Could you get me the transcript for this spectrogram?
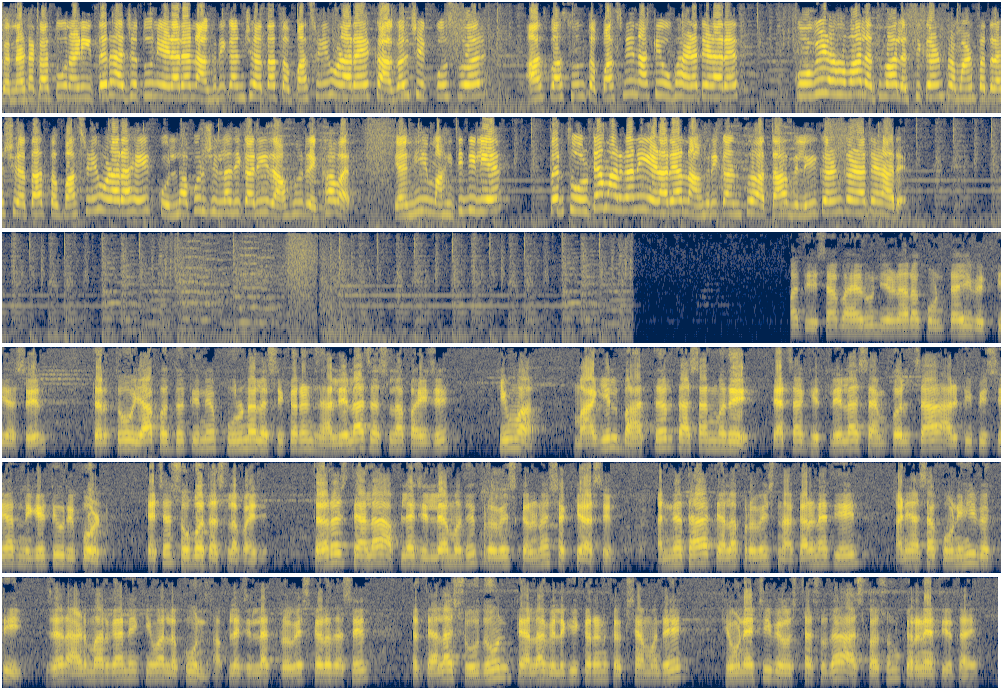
कर्नाटकातून आणि इतर राज्यातून येणाऱ्या नागरिकांची आता तपासणी होणार आहे. कागल चेकपोस्टवर आजपासून तपासणी नाके उभारण्यात येणार आहेत. कोविड अहवाल अथवा लसीकरण प्रमाणपत्राची आता तपासणी होणार आहे. कोल्हापूर जिल्हाधिकारी राहुल रेखावार यांनी ही माहिती दिली आहे. तर चोरट्या मार्गाने येणाऱ्या नागरिकांचं आता विलगीकरण करण्यात येणार आहे. देशाबाहेरून येणारा कोणताही व्यक्ती असेल तर तो या पद्धतीने पूर्ण लसीकरण झालेलाच असला पाहिजे किंवा मागील बहात्तर तासांमध्ये त्याचा घेतलेला सॅम्पलचा आरटीपीसीआर निगेटिव्ह रिपोर्ट त्याच्या सोबत असला पाहिजे. तरच त्याला आपल्या जिल्ह्यामध्ये प्रवेश करणं शक्य असेल. अन्यथा त्याला प्रवेश नाकारण्यात येईल आणि असा कोणीही व्यक्ती जर आडमार्गाने किंवा लपून आपल्या जिल्ह्यात प्रवेश करत असेल तर त्याला शोधून त्याला विलगीकरण कक्षामध्ये ठेवण्याची व्यवस्था सुद्धा आजपासून करण्यात येत आहे.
